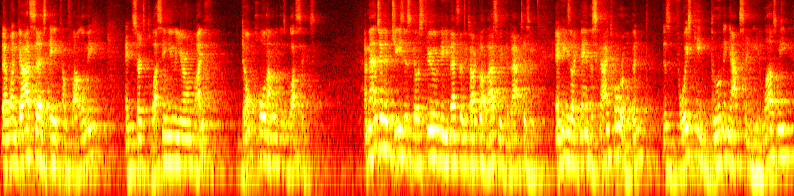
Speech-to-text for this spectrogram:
That when God says, hey, come follow me, and he starts blessing you in your own life, don't hold on to those blessings. Imagine if Jesus goes through the events that we talked about last week, the baptism, and he's like, man, the sky tore open. This voice came booming out saying, he loves me.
